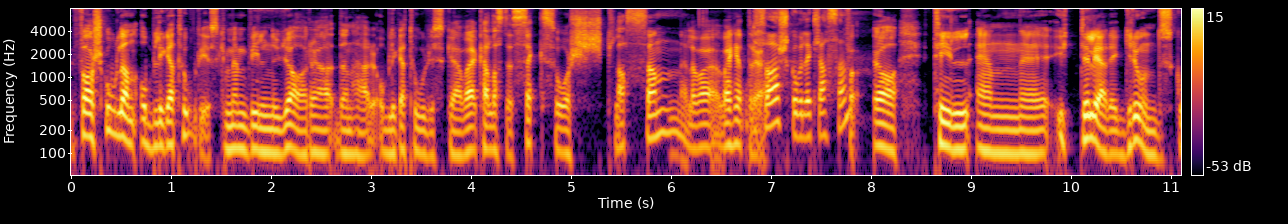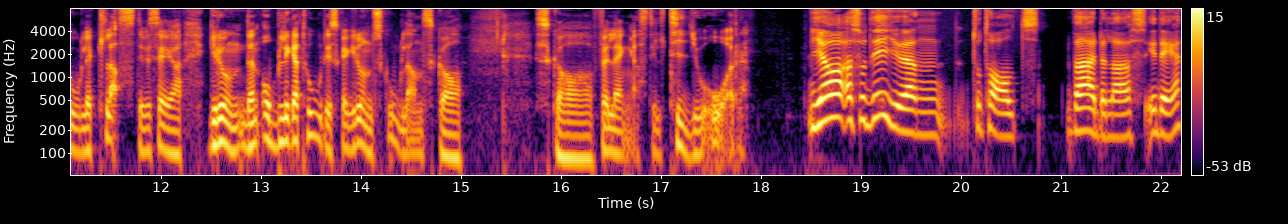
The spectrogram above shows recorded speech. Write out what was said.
förskolan obligatorisk, men vill nu göra den här obligatoriska, vad kallas det, sexårsklassen, eller vad, vad heter det? Förskoleklassen. För, ja, till en eh, ytterligare grundskoleklass, det vill säga grund, den obligatoriska grundskolan ska, ska förlängas till tio år. Ja, alltså det är ju en totalt värdelös idé.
